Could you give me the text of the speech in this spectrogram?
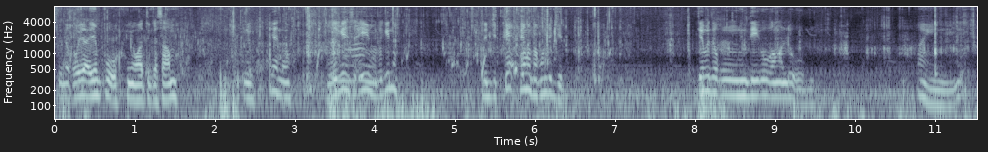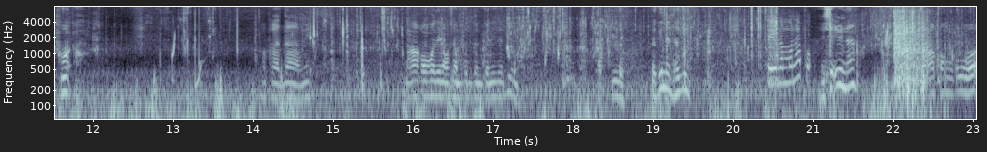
Sino kuya? Ayun po. Yung ating kasama. Yun, yan o. Oh. Lagyan sa iyo. Lagyan na. Legit kaya. Kaya mo daw kung legit. Kaya mo daw kung hindi ko ang loob. Ay hindi. Kuha. Makadami. Nakakuha din ako sa doon kanina din. Tatlo. Lagi na, lagi. Sa'yo na muna po. Isa yun ha. Nakapang kuha.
